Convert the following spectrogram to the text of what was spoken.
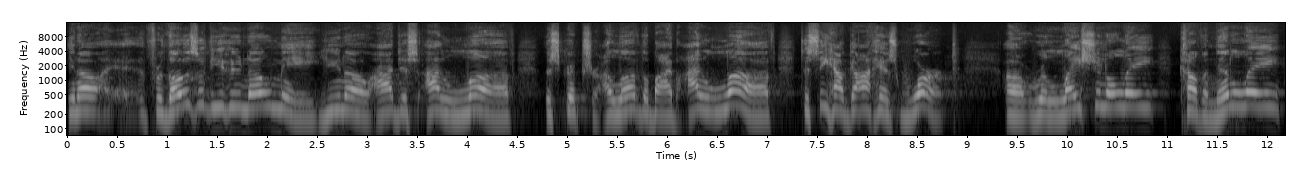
You know, for those of you who know me, you know I just, I love the scripture. I love the Bible. I love to see how God has worked uh, relationally, covenantally,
